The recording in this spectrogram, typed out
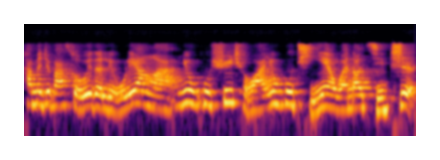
他们就把所谓的流量啊、用户需求啊、用户体验玩到极致。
